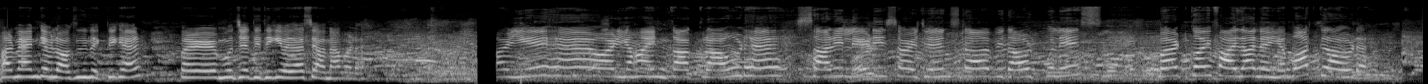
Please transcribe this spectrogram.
और मैं इनके ब्लॉग्स नहीं देखती, खैर, पर मुझे दीदी की वजह से आना पड़ा। और ये है और यहाँ इनका क्राउड है, सारी लेडीज़ और जेंट्स का विदाउट पुलिस बट कोई फ़ायदा नहीं है, बहुत क्राउड है।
